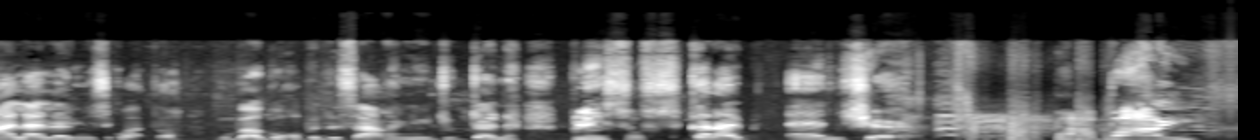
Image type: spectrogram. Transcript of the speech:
maalala niyo si Kwato. Kung bago ko pa lang sa aking YouTube channel, please subscribe and share. Bye-bye!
